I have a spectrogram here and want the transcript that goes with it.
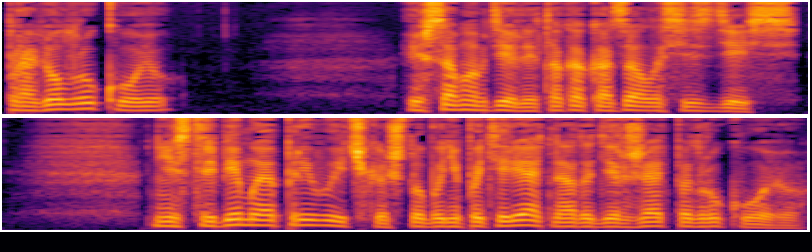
Провел рукою. И в самом деле так оказалось и здесь. Неистребимая привычка, чтобы не потерять, надо держать под рукою.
